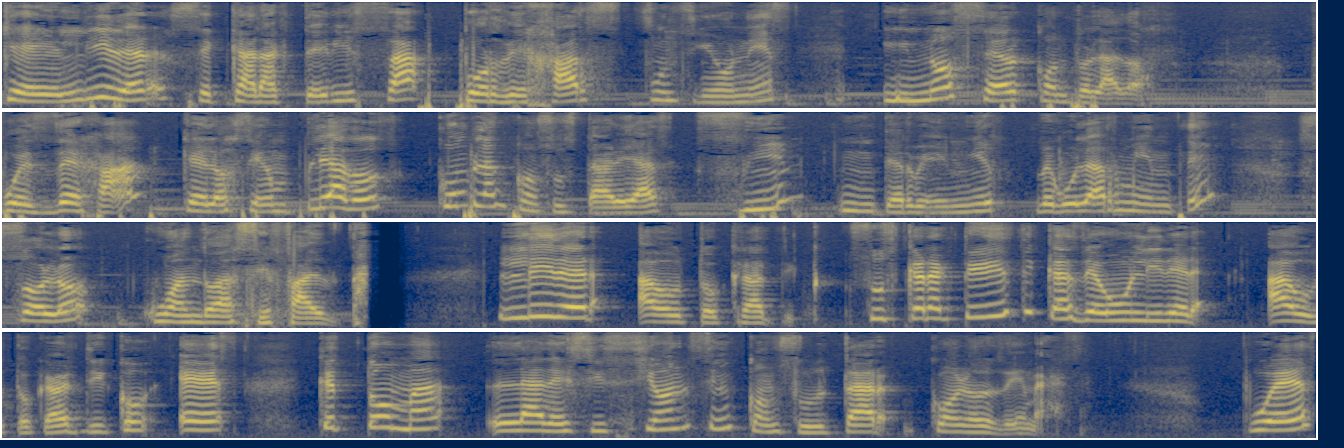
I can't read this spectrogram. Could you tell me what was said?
que el líder se caracteriza por dejar funciones y no ser controlador, pues deja que los empleados cumplan con sus tareas sin intervenir regularmente, solo cuando hace falta. Líder autocrático. Sus características de un líder autocrático es que toma la decisión sin consultar con los demás, pues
